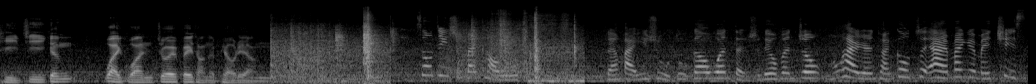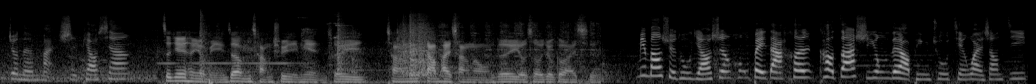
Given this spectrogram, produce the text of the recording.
体积跟外观就会非常的漂亮。送进石板烤炉。两百一十五度高温等十六分钟，红海人团购最爱蔓越莓 cheese 就能满室飘香。这间很有名，在我们厂区里面，所以常大排长龙，所以有时候就过来吃。面包学徒摇身烘焙大亨，靠扎实用料拼出千万商机。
